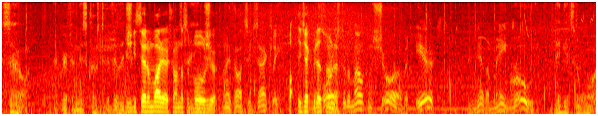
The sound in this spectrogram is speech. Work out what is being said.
So, a griffin this close to the village? Bilgisayarım var ya şu an nasıl bağırıyor. My thoughts exactly. Patlayacak biraz sonra. Forest to the mountain, shore, but here, near the main road. Maybe it's the war.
